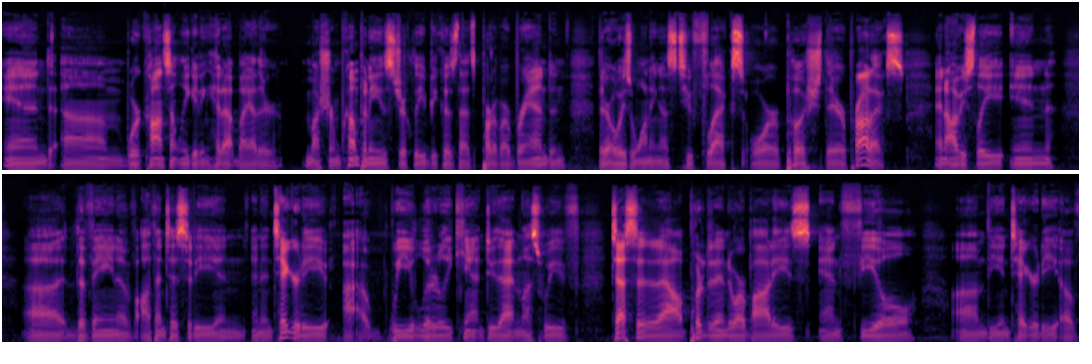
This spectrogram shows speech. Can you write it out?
And um, we're constantly getting hit up by other mushroom companies strictly because that's part of our brand and they're always wanting us to flex or push their products. And obviously, in uh, the vein of authenticity and, and integrity, uh, we literally can't do that unless we've tested it out, put it into our bodies, and feel um, the integrity of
